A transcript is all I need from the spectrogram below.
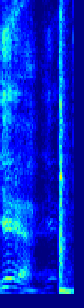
Yeah. yeah.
